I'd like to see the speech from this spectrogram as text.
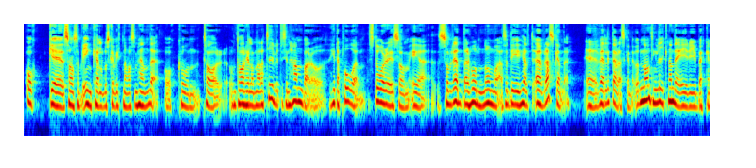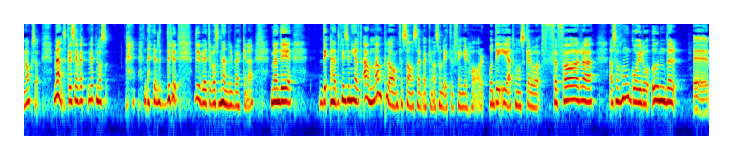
och eh, Sansa blir inkallad och ska vittna vad som hände. Och hon tar, hon tar hela narrativet i sin hand bara och hittar på en story som, är, som räddar honom. Och, alltså det är ju helt överraskande. Eh, väldigt överraskande. Och någonting liknande är det ju i böckerna också. Men ska jag säga, vet, vet ni vad som... Du, du vet ju vad som händer i böckerna. Men det, det, det finns en helt annan plan för Sansa i böckerna som Littlefinger har. Och det är att hon ska då förföra, alltså hon går ju då under, eh,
